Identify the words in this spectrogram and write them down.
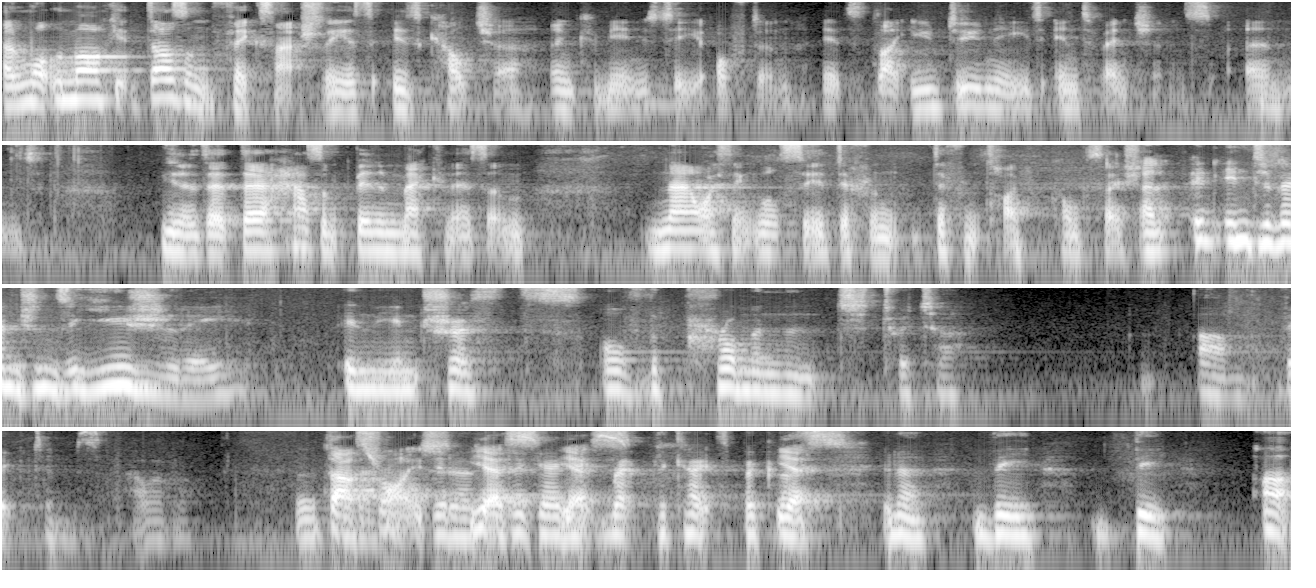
And what the market doesn't fix actually is, is culture and community often. It's like you do need interventions. And, you know, there, there hasn't been a mechanism. Now I think we'll see a different, different type of conversation. In- interventions are usually in the interests of the prominent Twitter um, victims, however. That's right. You know, yes, again, yes. it replicates because Yes. you know the the uh,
